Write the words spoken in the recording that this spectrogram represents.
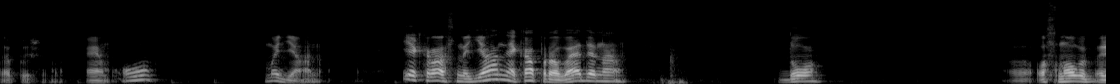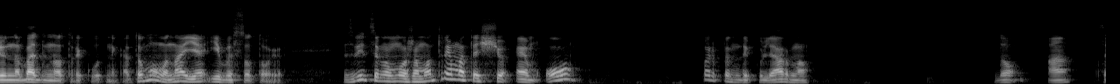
Запишемо МО медіана. І якраз медіана, яка проведена до основи рівнобедреного трикутника. Тому вона є і висотою. Звідси ми можемо отримати, що МО перпендикулярно до АЦ.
